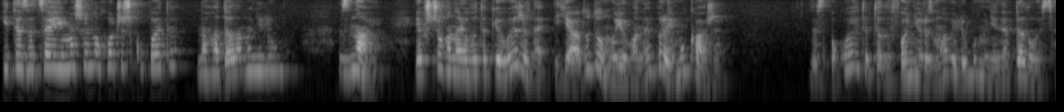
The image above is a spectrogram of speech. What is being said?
І ти за це її машину хочеш купити? нагадала мені Люба. Знай, якщо вона його таки вижене, я додому його не прийму, каже. Заспокоїти в телефонній розмові Любу мені не вдалося.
